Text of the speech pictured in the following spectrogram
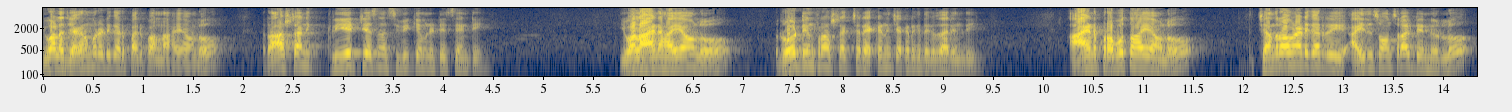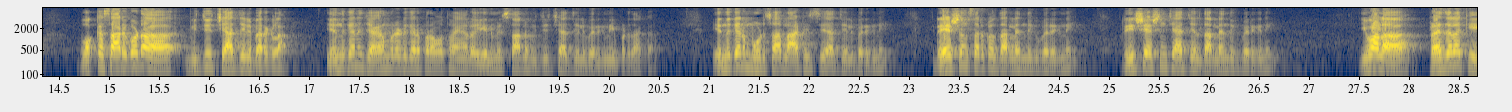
ఇవాళ జగన్మోహన్ రెడ్డి గారి పరిపాలన హయాంలో రాష్ట్రానికి క్రియేట్ చేసిన సివిక్ కమ్యూనిటీస్ ఏంటి? ఇవాళ ఆయన హయాంలో రోడ్ ఇన్ఫ్రాస్ట్రక్చర్ ఎక్కడి నుంచి ఎక్కడికి దిగజారింది? ఆయన ప్రభుత్వ హయాంలో చంద్రబాబు నాయుడు గారి ఐదు సంవత్సరాల టెన్యూర్లో ఒక్కసారి కూడా విద్యుత్ ఛార్జీలు పెరగల. ఎందుకని జగన్మోహన్ రెడ్డి గారి ప్రభుత్వ హయాంలో ఎనిమిది సార్లు విద్యుత్ ఛార్జీలు పెరిగినాయి ఇప్పటిదాకా? ఎందుకని మూడు సార్లు ఆర్టీసీ ఛార్జీలు పెరిగినాయి? రేషన్ సరుకుల ధరలు ఎందుకు పెరిగినాయి? రిజిస్ట్రేషన్ ఛార్జీల ధరలు ఎందుకు పెరిగినాయి? ఇవాళ ప్రజలకి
